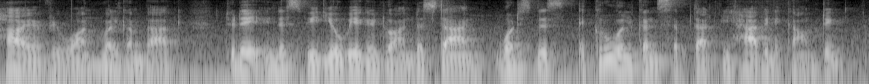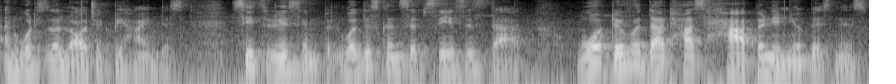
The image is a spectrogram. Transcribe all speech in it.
Hi everyone, welcome back. Today in this video we are going to understand what is this accrual concept that we have in accounting and what is the logic behind this. See it's really simple. What this concept says is that whatever that has happened in your business,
